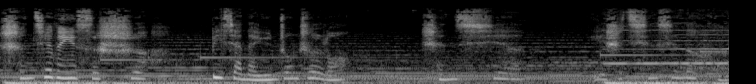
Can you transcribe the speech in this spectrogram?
臣妾的意思是，陛下乃云中之龙，臣妾也是清新的很。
